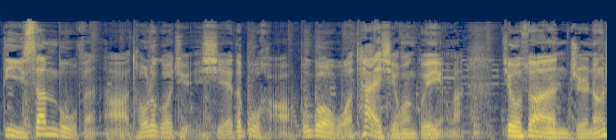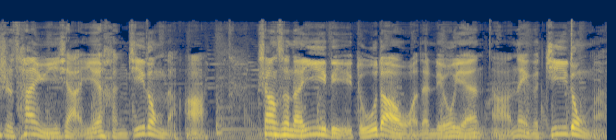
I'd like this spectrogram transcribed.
第三部分啊，投了过去。写的不好，不过我太喜欢鬼影了，就算只能是参与一下，也很激动的啊！上次呢，伊里读到我的留言啊，那个激动啊！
